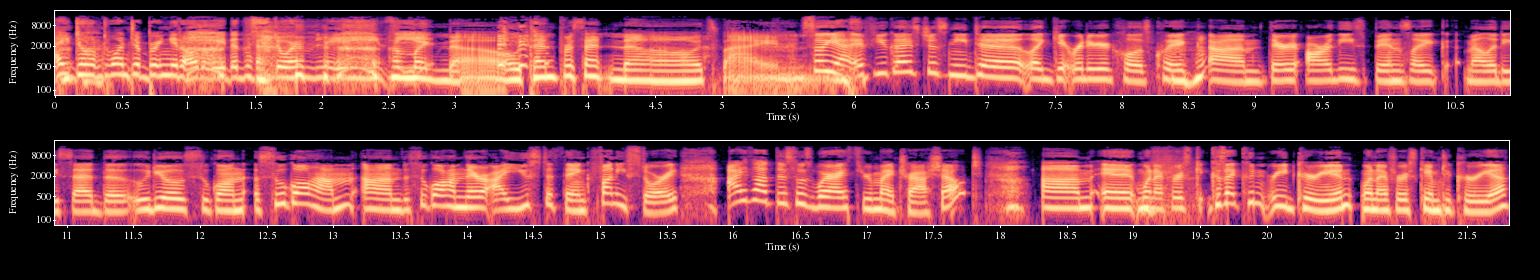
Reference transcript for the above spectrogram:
I don't want to bring it all the way to the store. I'm lazy. I'm like, no, 10%, no, it's fine. So yeah, if you guys just need to like get rid of your clothes quick, um, there are these bins like Melody said, the Udio Sugon Sugoham. Um, the Sugoham there, I used to think, funny story, I thought this was where I threw my trash out. Um, and when I first, because I couldn't read Korean when I first came to Korea,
